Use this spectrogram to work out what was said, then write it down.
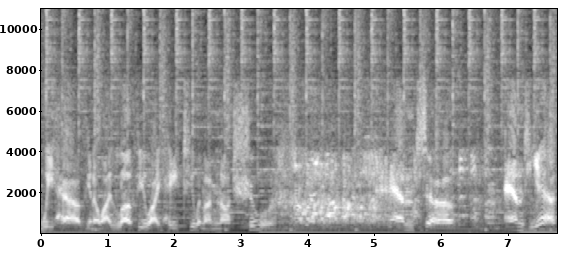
we have, you know, I love you, I hate you, and I'm not sure. and, uh, and yet,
